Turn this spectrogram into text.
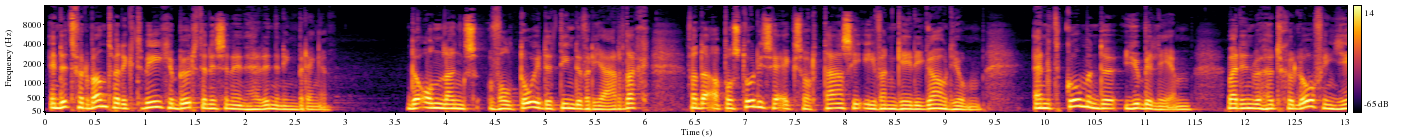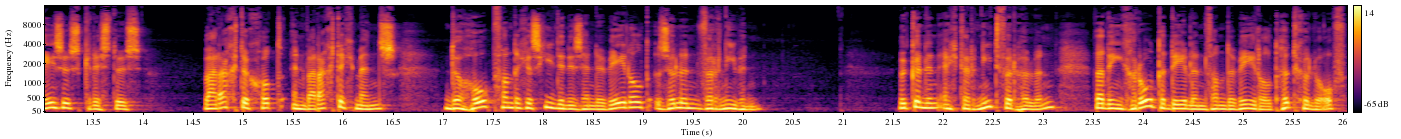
In dit verband wil ik twee gebeurtenissen in herinnering brengen. De onlangs voltooide tiende verjaardag van de apostolische exhortatie Evangelii Gaudium en het komende jubileum, waarin we het geloof in Jezus Christus, waarachtig God en waarachtig mens, de hoop van de geschiedenis en de wereld zullen vernieuwen. We kunnen echter niet verhullen dat in grote delen van de wereld het geloof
